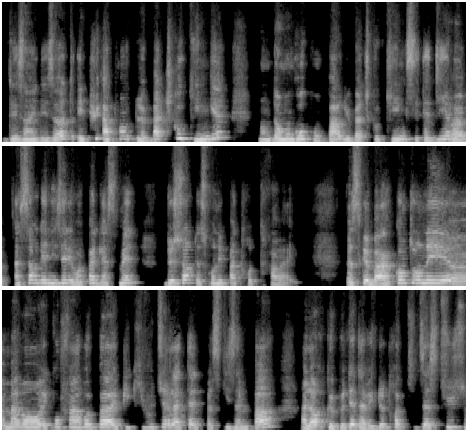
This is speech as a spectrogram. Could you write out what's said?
des uns et des autres et puis apprendre le batch cooking. Donc, dans mon groupe, on parle du batch cooking, c'est-à-dire euh, à s'organiser les repas de la semaine de sorte à ce qu'on n'ait pas trop de travail. Parce que bah, quand on est euh, maman et qu'on fait un repas et puis qu'ils vous tirent la tête parce qu'ils n'aiment pas, alors que peut-être avec deux, trois petites astuces,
